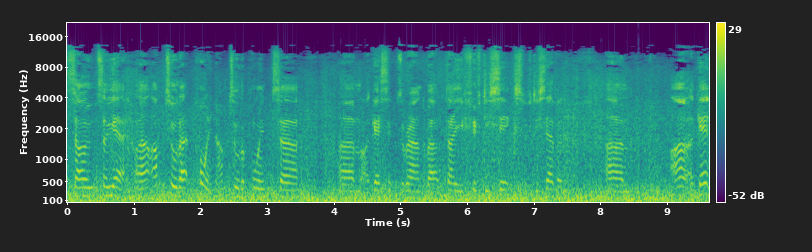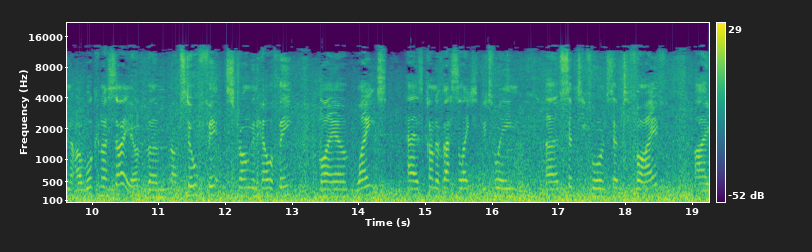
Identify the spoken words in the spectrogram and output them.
so so yeah, uh, up until that point, up until the point, uh, um, I guess it was around about day 56, 57. Um, uh, again, uh, what can I say? i am um, still fit, strong and healthy. My uh, weight has kind of vacillated between uh, 74 and 75. I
